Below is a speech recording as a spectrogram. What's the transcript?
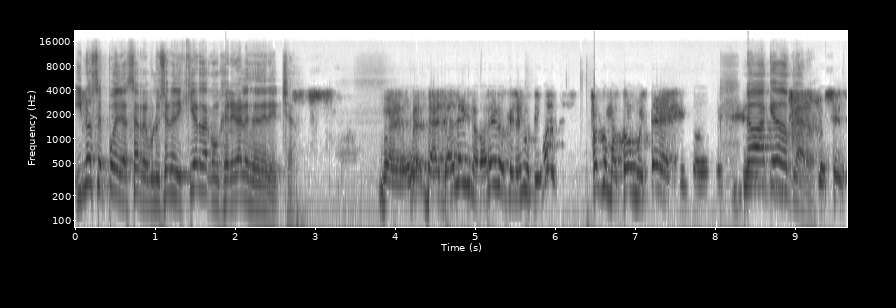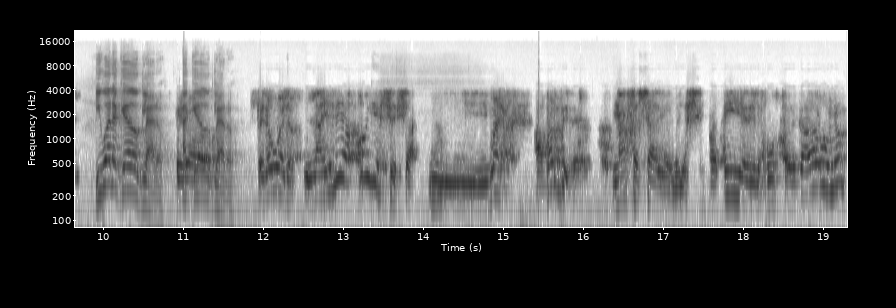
y no se puede hacer revoluciones de izquierda con generales de derecha. Bueno, me, me alegro, me alegro que les guste. Igual fue como todo muy técnico. No, ha quedado claro. Igual ha quedado claro, Pero- ha quedado claro. Pero bueno, la idea hoy es esa. Y bueno, aparte, más allá de, de la simpatía y de los gustos de cada uno,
